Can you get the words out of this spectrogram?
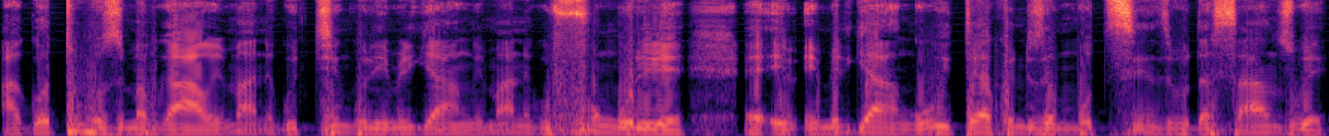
agote ubuzima bwawe. Imana igukingurire imiryango. Imana igufungurire eh, imiryango. Uwiteka kwinjize mu butsinzi budasanzwe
